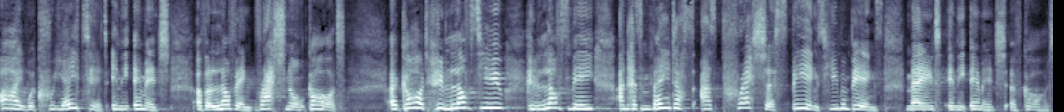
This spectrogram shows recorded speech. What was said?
I were created in the image of a loving, rational God a God who loves you, who loves me, and has made us as precious beings, human beings made in the image of God.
